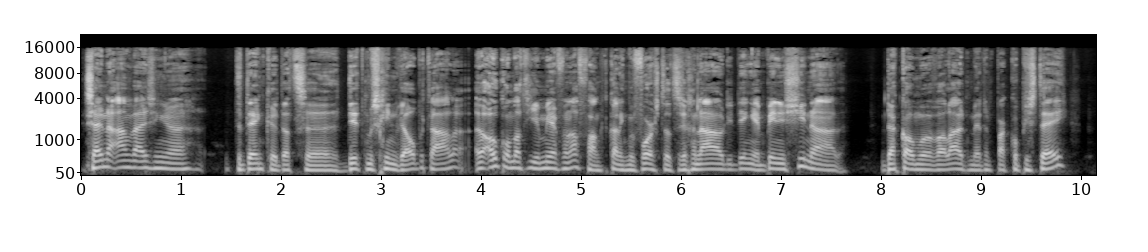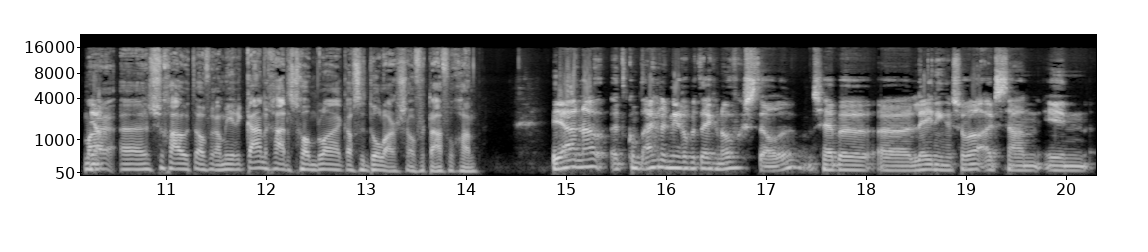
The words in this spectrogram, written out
Zijn er aanwijzingen te denken dat ze dit misschien wel betalen? ook omdat hier meer van afhangt, kan ik me voorstellen. Te zeggen, nou, die dingen binnen China, daar komen we wel uit met een paar kopjes thee. Maar ja. zo gauw het over Amerikanen gaat, is het gewoon belangrijk als de dollars over tafel gaan. Ja, nou, het komt eigenlijk neer op het tegenovergestelde. Ze hebben leningen zowel uitstaan in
